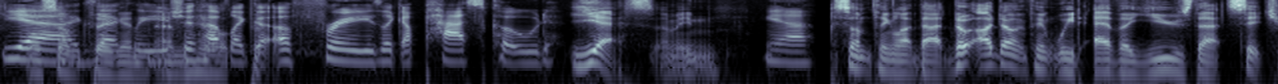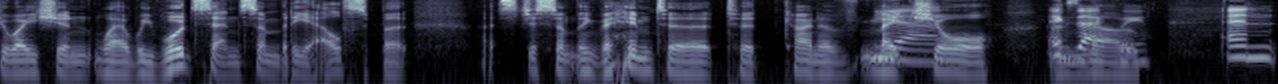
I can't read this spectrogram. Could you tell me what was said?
Yeah, something exactly. and- you and should have like a, a phrase, like a passcode. yes I mean Yeah. something like that. Though I don't think we'd ever use that situation where we would send somebody else, but it's just something for him to to kind of make Yeah, sure. and Exactly. know. And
